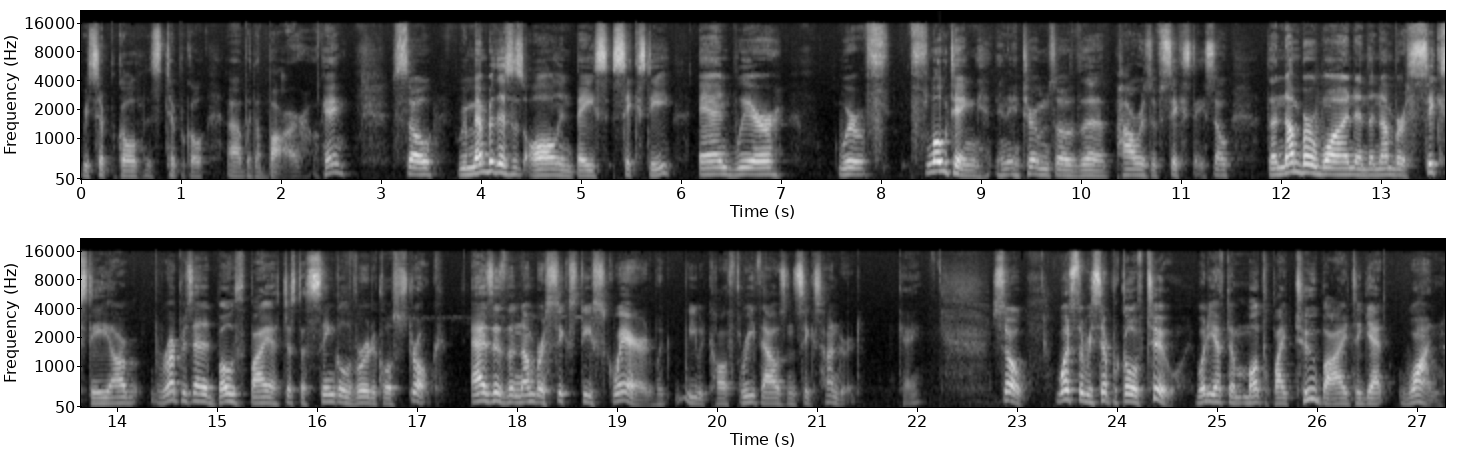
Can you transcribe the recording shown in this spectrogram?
reciprocal is typical uh, with a bar, okay? So remember this is all in base 60, and we're, we're floating in, in terms of the powers of 60. So the number 1 and the number 60 are represented both by a, just a single vertical stroke as is the number 60 squared, what we would call 3,600. Okay? So what's the reciprocal of 2? What do you have to multiply 2 by to get 1?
